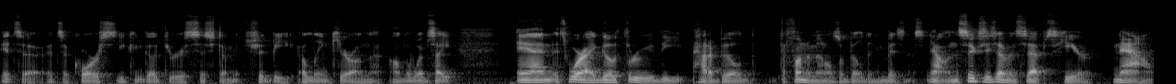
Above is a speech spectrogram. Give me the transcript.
It's a it's a course you can go through a system. It should be a link here on the on the website, and it's where I go through the how to build the fundamentals of building a business. Now in the 67 steps here now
